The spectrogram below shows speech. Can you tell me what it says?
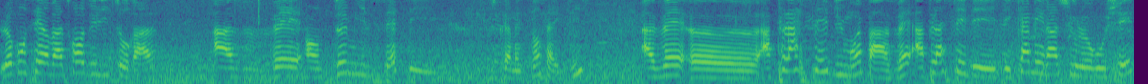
le Conservatoire du littoral avait en 2007, et jusqu'à maintenant ça existe, avait euh, à placer, du moins pas avait, à placer des, caméras sur le rocher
